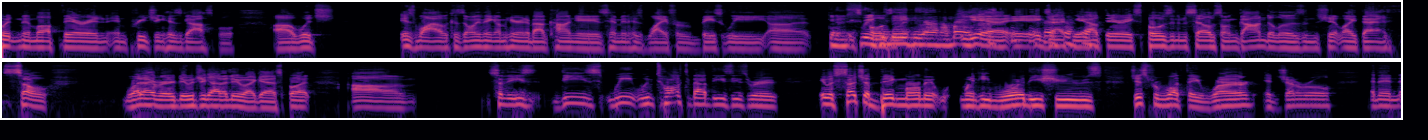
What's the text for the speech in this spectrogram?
putting him up there and, and preaching his gospel, uh, which is wild because the only thing I'm hearing about Kanye is him and his wife are basically uh, Exposing- baby on a boat. yeah, exactly out there exposing themselves on gondolas and shit like that. So whatever, do what you got to do, I guess. But um, so these these we we've talked about these. These were it was such a big moment when he wore these shoes just for what they were in general, and then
